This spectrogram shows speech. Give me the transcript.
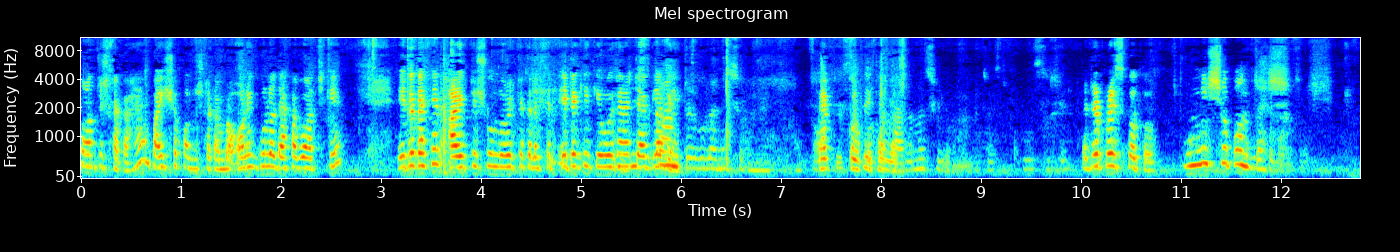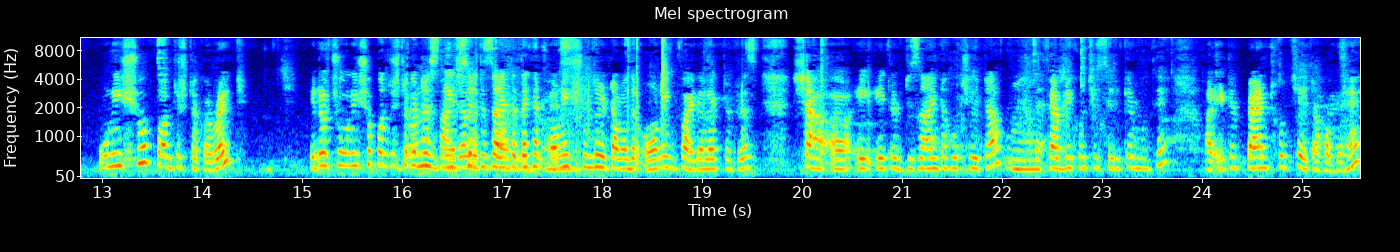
পঞ্চাশ টাকা হ্যাঁ বাইশশো পঞ্চাশ টাকা। আমরা অনেকগুলো দেখাবো আজকে। এটা দেখেন আরেকটা সুন্দর একটা কালেকশন এটা কি কেউ এখানে ট্যাগ এটার প্রাইস কত? উনিশশো পঞ্চাশ। উনিশশো পঞ্চাশ টাকা রাইট এটা হচ্ছে উনিশশো পঞ্চাশ টাকা স্লিভসের ডিজাইনটা দেখেন অনেক সুন্দর এটা আমাদের অনেক ভাইরাল একটা ড্রেস এটার ডিজাইনটা হচ্ছে এটা ফ্যাব্রিক হচ্ছে সিল্কের মধ্যে আর এটার প্যান্ট হচ্ছে এটা হবে হ্যাঁ?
